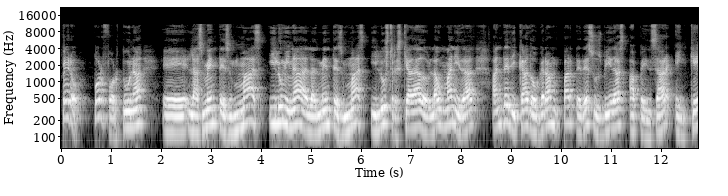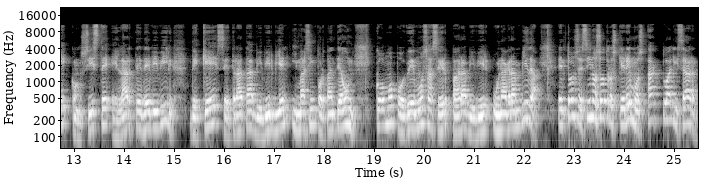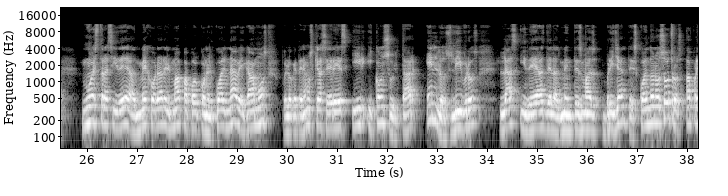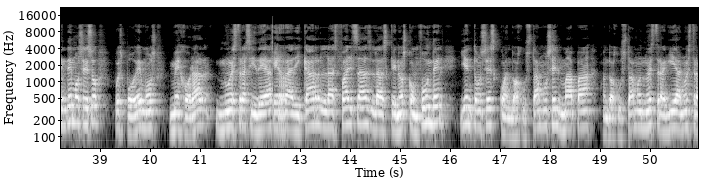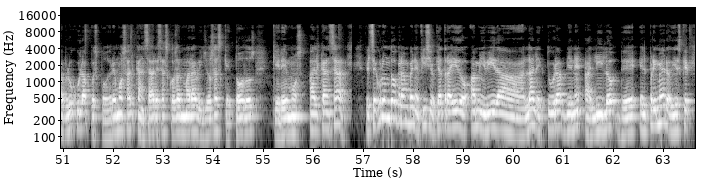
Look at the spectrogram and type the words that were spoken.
Pero por fortuna, eh, las mentes más iluminadas, las mentes más ilustres que ha dado la humanidad han dedicado gran parte de sus vidas a pensar en qué consiste el arte de vivir, de qué se trata vivir bien y más importante aún, cómo podemos hacer para vivir una gran vida. Entonces, si nosotros queremos actualizar nuestras ideas, mejorar el mapa con el cual navegamos, pues lo que tenemos que hacer es ir y consultar en los libros las ideas de las mentes más brillantes. Cuando nosotros aprendemos eso, pues podemos mejorar nuestras ideas, erradicar las falsas, las que nos confunden y entonces cuando ajustamos el mapa, cuando ajustamos nuestra guía, nuestra brújula, pues podremos alcanzar esas cosas maravillosas que todos queremos alcanzar. El segundo gran beneficio que ha traído a mi vida la lectura viene al hilo del el primero y es que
